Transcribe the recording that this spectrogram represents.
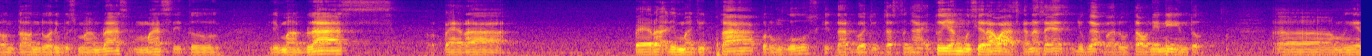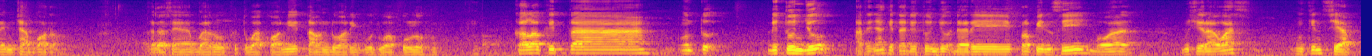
tahun-tahun 2019 emas itu 15 perak perak 5 juta perunggu sekitar 2 juta setengah. Itu yang musirawas karena saya juga baru tahun ini untuk uh, mengirim cabur. Karena saya baru ketua KONI tahun 2020 kalau kita untuk ditunjuk, artinya kita ditunjuk dari provinsi bahwa Musirawas mungkin siap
